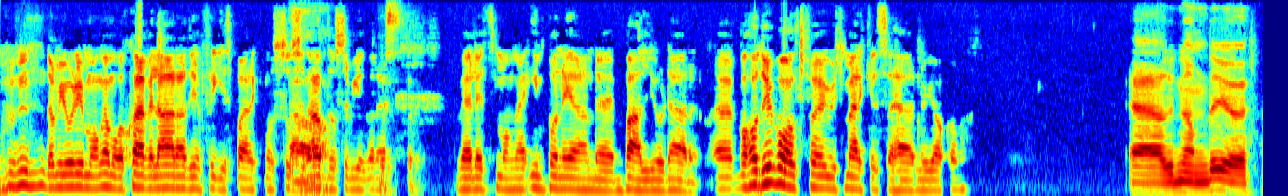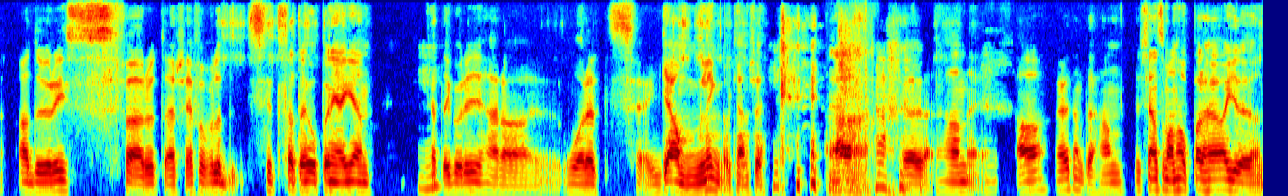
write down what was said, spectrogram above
Mm, de gjorde ju många mål. Javilar hade ju en frispark mot Sociedad ja, och så vidare. Väldigt många imponerande baljor där. Eh, vad har du valt för utmärkelse här nu, Jakob? Eh, du nämnde ju Aduris förut där, så jag får väl sätta ihop en egen mm. kategori här då. Årets gamling då kanske. ja. han, ja, jag vet inte. Han, det känns som han hoppar högre och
